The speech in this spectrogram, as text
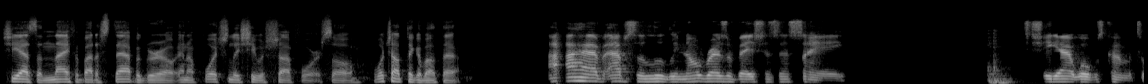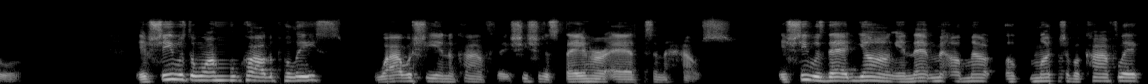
she has a knife about to stab a girl, and unfortunately, she was shot for it. So, what y'all think about that? I have absolutely no reservations in saying she got what was coming to her. If she was the one who called the police, why was she in a conflict? She should have stayed her ass in the house. If she was that young and that amount of much of a conflict,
